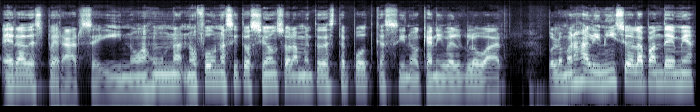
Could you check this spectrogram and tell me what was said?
era de esperarse y no, es una, no fue una situación solamente de este podcast, sino que a nivel global, por lo menos al inicio de la pandemia,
